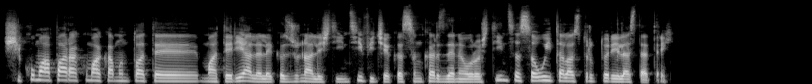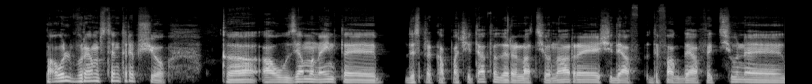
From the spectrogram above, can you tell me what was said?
și cum apar acum cam în toate materialele, că jurnale științifice, că sunt cărți de neuroștiință, să uită la structurile astea trei. Paul, vreau să te întreb și eu, că auzeam înainte despre capacitatea de relaționare și de, de fapt de afecțiune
